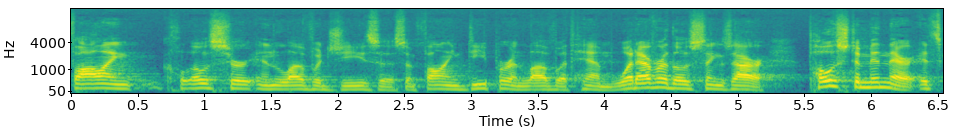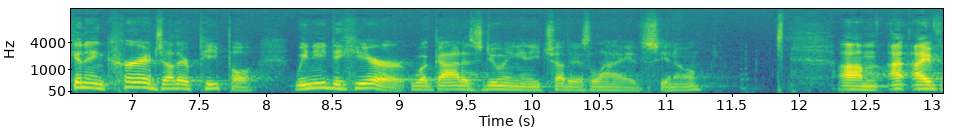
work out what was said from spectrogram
falling closer in love with Jesus. I'm falling deeper in love with Him. Whatever those things are, post them in there. It's going to encourage other people we need to hear what God is doing in each other's lives, you know. Um, I, have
